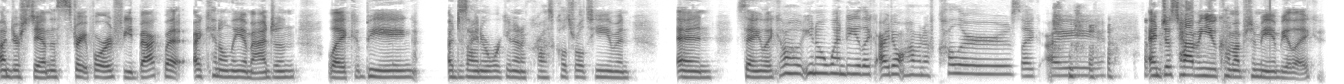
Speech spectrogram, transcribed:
understand this straightforward feedback. But I can only imagine like being a designer working on a cross cultural team and and saying like, oh, you know, Wendy, like I don't have enough colors, like I, and just having you come up to me and be like,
